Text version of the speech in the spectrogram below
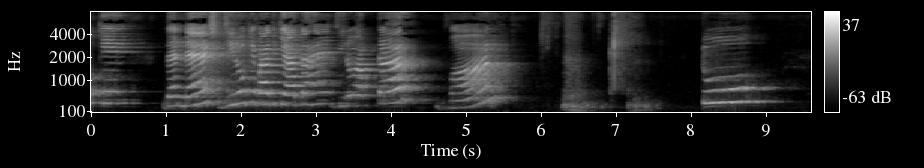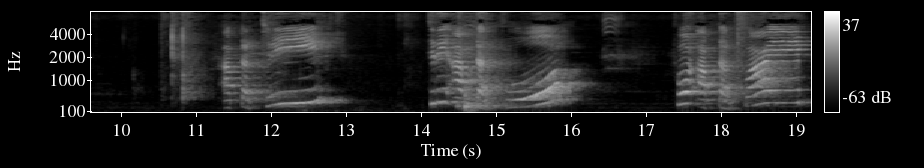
Okay then next zero के बाद क्या आता है? Zero after one two after three three after four four after five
